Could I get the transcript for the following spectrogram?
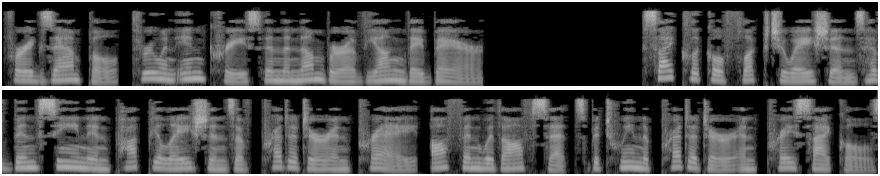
for example, through an increase in the number of young they bear. Cyclical fluctuations have been seen in populations of predator and prey, often with offsets between the predator and prey cycles.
